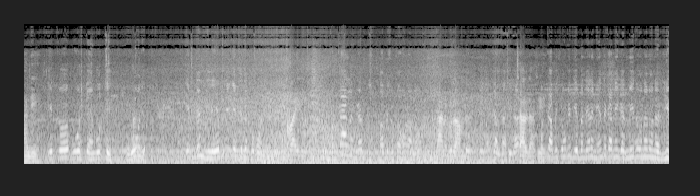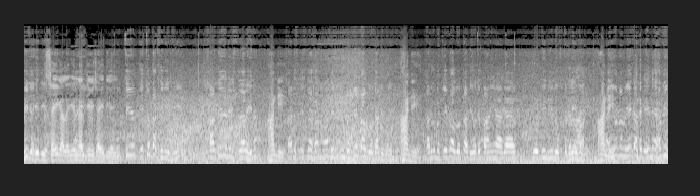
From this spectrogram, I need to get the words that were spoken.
ਹਾਂਜੀ। ਇੱਕ ਉਸ ਟਾਈਮ ਉੱਥੇ ਰੋਜ਼ ਇੱਕ ਦਿਨ ਜਲੇਬ ਤੇ ਇੱਕ ਦਿਨ ਪਕੌੜੇ। ਵਾਹਿਗੁਰੂ। ਪੱਕਾ ਲੰਗਰ ਬਾਬੇ ਸੁੱਖਾ ਹੋਣਾ ਨੂੰ ਧੰਨ ਗੁਰੂ ਰਾਮਦਾਸ ਪਹਿਲਾਂ ਸੀਗਾ। ਚੱਲਦਾ ਸੀ। ਪੱਕਾ ਵੀ ਕਿਉਂਕਿ ਜੇ ਬੰਦਿਆਂ ਨੇ ਮਿਹਨਤ ਕਰਨੀ ਗਰਮੀ ਤੋਂ ਉਹਨਾਂ ਨੂੰ એનર્ਜੀ ਵੀ ਚਾਹੀਦੀ ਆ। ਸਹੀ ਗੱਲ ਹੈ ਜੀ એનર્ਜੀ ਵੀ ਚਾਹੀਦੀ ਹੈ ਜੀ। ਇੱਥੋਂ ਤੱਕ ਸੀ ਵੀਰ ਜੀ। ਸਾਡੇ ਦੇ ਰਿਸ਼ਤੇਦਾਰ ਸੀ ਨਾ ਹਾਂਜੀ। ਸਾਡੇ ਰਿਸ਼ਤੇਦਾਰ ਸਾਨੂੰ ਆਂਦੇ ਵੀ ਤੁਸੀਂ ਬੱਚੇ ਘੱਲ ਦਿਓ ਸਾਡੇ ਕੋਲੇ। ਹਾਂਜੀ। ਸਾਡੇ ਕੋਲ ਬੱਚੇ ਘੱਲ ਦੋ ਤੁਹਾਡੇ ਉੱਤੇ ਪਾਣੀ ਆ ਗਿਆ ਰੋਟੀ ਦੀ ਦੁੱਖ ਤਕਲੀਫ ਆ। ਹਾਂਜੀ। ਉਹਨਾਂ ਨੂੰ ਇਹ ਗੱਲ ਕਹਿੰਦੇ ਆ ਵੀ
